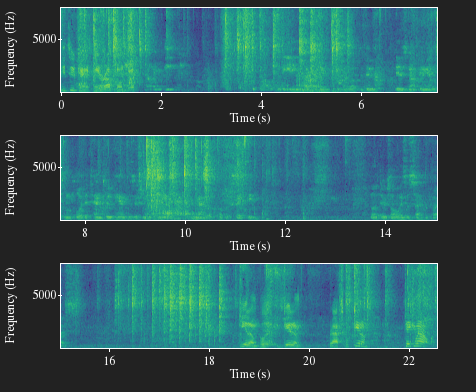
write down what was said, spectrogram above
You two kind of play rough, don't you? The problem with eating and driving, which I love to do, is not being able to employ the 10-2 hand position as a matter of public safety. But there's always a sacrifice. Get him, Bl- get him. Rascal, get him. Take him out.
